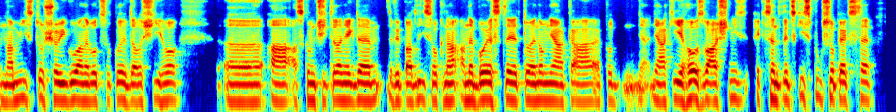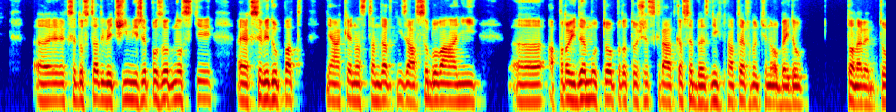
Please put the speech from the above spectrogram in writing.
na místo Šojgu nebo cokoliv dalšího eh, a, a skončí teda někde vypadlý z okna, anebo jestli je to jenom nějaká, jako nějaký jeho zvláštní excentrický způsob, jak se, jak se dostat k větší míře pozornosti a jak si vydupat nějaké na standardní zásobování a projde mu to, protože zkrátka se bez nich na té frontě neobejdou. To nevím, to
